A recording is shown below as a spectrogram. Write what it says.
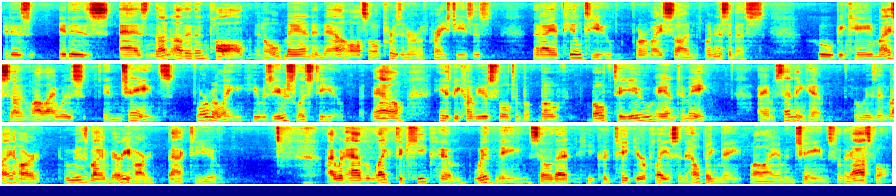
It is it is as none other than Paul, an old man and now also a prisoner of Christ Jesus, that I appeal to you for my son Onesimus, who became my son while I was in chains. Formerly he was useless to you, but now he has become useful to both both to you and to me. I am sending him, who is in my heart, who is my very heart, back to you. I would have liked to keep him with me so that he could take your place in helping me while I am in chains for the gospel.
